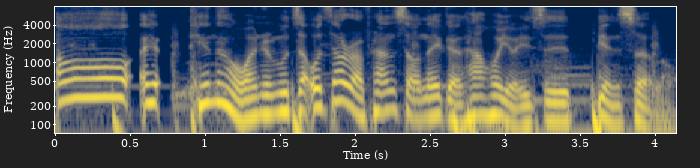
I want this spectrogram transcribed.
哦，哎，天哪，我完全不知道。我知道 Rapunzel 那个，它会有一只变色龙。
